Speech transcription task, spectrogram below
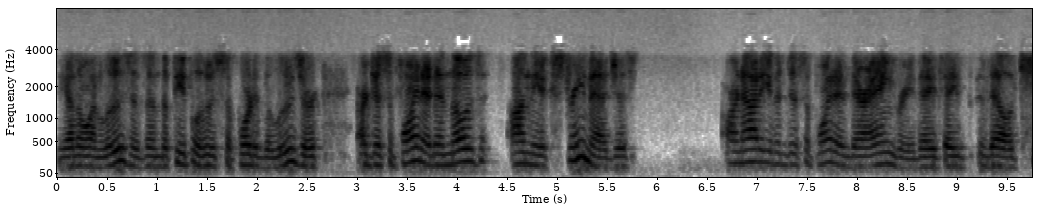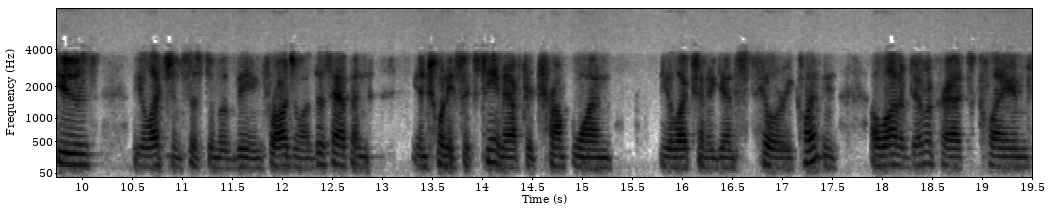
the other one loses, and the people who supported the loser are disappointed. And those on the extreme edges are not even disappointed; they're angry. They they they'll accuse the election system of being fraudulent. This happened in 2016 after Trump won the election against Hillary Clinton. A lot of Democrats claimed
